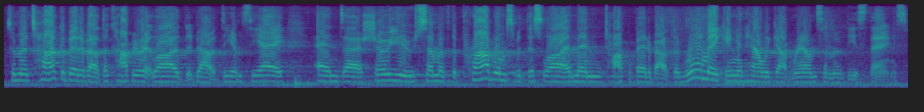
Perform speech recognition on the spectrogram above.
So I'm going to talk a bit about the copyright law, about the DMCA, and uh, show you some of the problems with this law, and then talk a bit about the rulemaking and how we got around some of these things.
